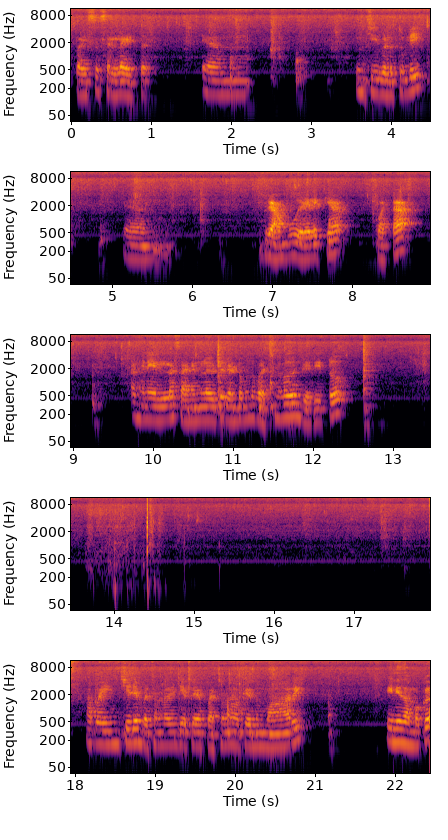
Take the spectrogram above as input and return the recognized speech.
സ്പൈസസ് എല്ലാം ഇട്ട് ഇഞ്ചി വെളുത്തുള്ളി ഗ്രാമ്പു ഏലക്ക പട്ട അങ്ങനെ എല്ലാ സാധനങ്ങളും ഇട്ട് രണ്ട് മൂന്ന് പച്ചമുളകും കയറിയിട്ടു അപ്പോൾ ഇഞ്ചിയുടെയും പച്ചമുളകിന്റെയൊക്കെ പച്ചമുളകൊക്കെ ഒന്ന് മാറി ഇനി നമുക്ക്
